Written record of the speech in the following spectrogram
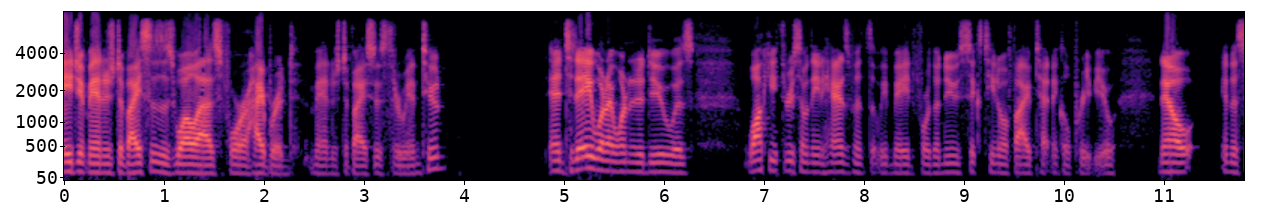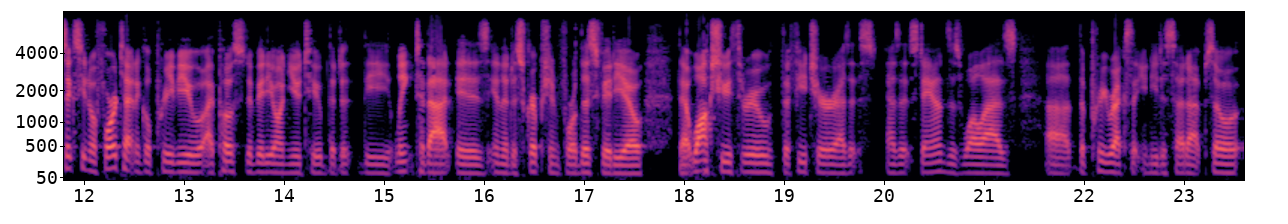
agent managed devices as well as for hybrid managed devices through Intune. And today what I wanted to do was walk you through some of the enhancements that we've made for the new 1605 technical preview. Now, in the 1604 technical preview, I posted a video on YouTube. The, the link to that is in the description for this video that walks you through the feature as it, as it stands, as well as uh, the prereqs that you need to set up. So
